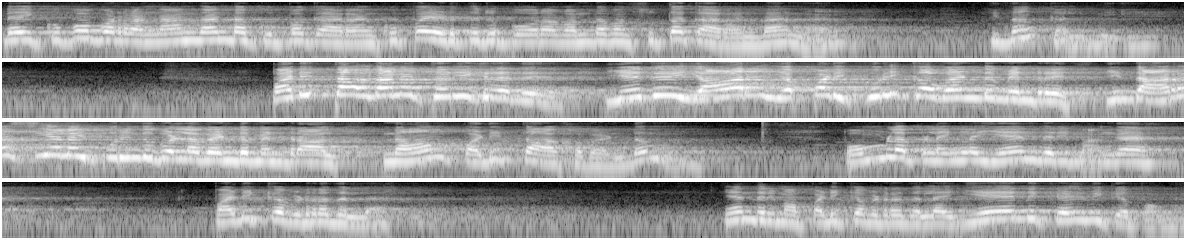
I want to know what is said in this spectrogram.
டேய் குப்பை போடுறான். நான் தான்டா குப்பைக்காரன். குப்பை எடுத்துட்டு போற வந்தவன் சுத்தக்காரன் தான் இதுதான் கல்வி. படித்தால் தானே தெரிகிறது. எது யாரை எப்படி குறிக்க வேண்டும் என்று இந்த அரசியலை புரிந்து கொள்ள வேண்டும் என்றால் நாம் படித்தாக வேண்டும். பொம்பளை பிள்ளைங்களை ஏன் தெரியுமாங்க படிக்க விடுறதில்ல. ஏன் தெரியுமா படிக்க விடுறதில்ல? ஏன்னு கேள்வி கேட்போங்க.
